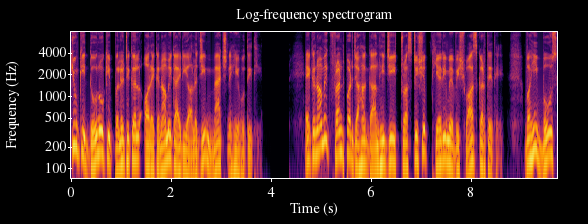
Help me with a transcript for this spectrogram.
क्योंकि दोनों की पॉलिटिकल और इकोनॉमिक आइडियोलॉजी मैच नहीं होती थी। इकोनॉमिक फ्रंट पर जहाँ गांधी जी ट्रस्टीशिप थियरी में विश्वास करते थे, वहीं बोस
